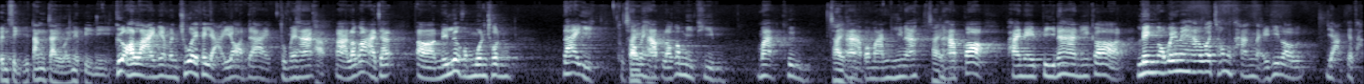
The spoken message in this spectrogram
เป็นสิ่งที่ตั้งใจไว้ในปีนี้ คือออนไลน์เนี่ยมันช่วยขยายยอดได้ถูกไหมฮะครับอ่าแล้วก็อาจจะเอ่อในเรื่องของมวลชนได้อีกถูกต้องไหมใช่คครัรับบ แล้วก็มีทีมมากขึ้นใช่คอ่ารับ ประมาณนี้นะใช่ครับ นะครับ ก็ภายในปีหน้านี้ก็เล็งเอาไว้ไหมฮะว่าช่องทางไหนที่เราอยากจะท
